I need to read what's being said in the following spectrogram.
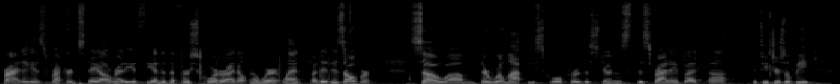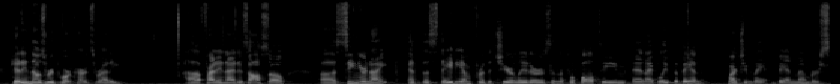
Friday is Records Day already. It's the end of the first quarter. I don't know where it went, but it is over. So um, there will not be school for the students this Friday, but uh, the teachers will be getting those report cards ready. Uh, Friday night is also uh, senior night at the stadium for the cheerleaders and the football team, and I believe the band, marching ba- band members.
